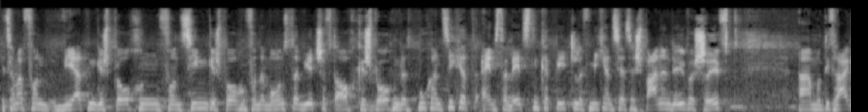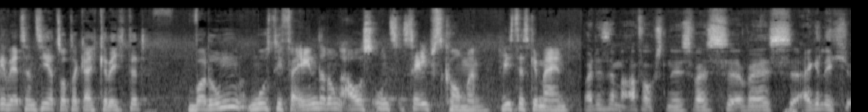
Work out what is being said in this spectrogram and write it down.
Jetzt haben wir von Werten gesprochen, von Sinn gesprochen, von der Monsterwirtschaft auch gesprochen. Das Buch an sich hat eines der letzten Kapitel, für mich eine sehr, sehr spannende Überschrift. Ähm, und die Frage wäre jetzt an Sie, Herr Zotter, gleich gerichtet. Warum muss die Veränderung aus uns selbst kommen? Wie ist das gemeint? Weil das am einfachsten ist, weil es, weil es eigentlich,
